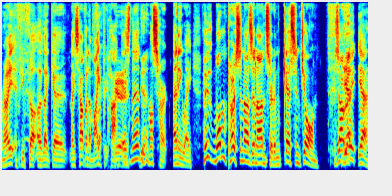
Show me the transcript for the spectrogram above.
Right, if you've got a, like a like having a mic pack, yeah. isn't it? Yeah. It must hurt. Anyway, who one person hasn't answered? I'm guessing John. Is that right? Yeah.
